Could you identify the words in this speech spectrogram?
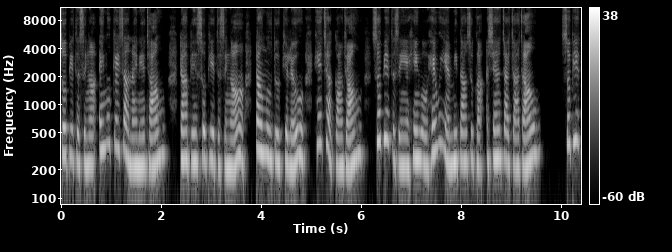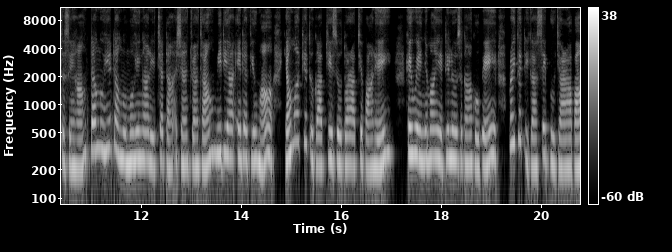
ဆိုပြစ်သစင်ကအိမ်မှုကိစ္စနိုင်တဲ့ကြောင့်ဒါပြင်ဆိုပြစ်သစင်ကတောင်ငူသူဖြစ်လို့ဟင်းချက်ကောင်းကြောင်းဆိုပြစ်သစင်ရဲ့ဟင်းကိုဟဲဝီရဲ့မိသားစုကအရန်ကြိုက်ကြကြောင်း ဆိုဗီယက်တစင်ဟာတောင်ငူရင်းတောင်ငူမိုဟင်းကားတွေချက်တာအရန်ကျွမ်းကြောင်းမီဒီယာအင်တာဗျူးမှာရောင်းမဖြစ်သူကဖြေဆိုသွားတာဖြစ်ပါတယ်။ဟိဝေညီမရဲ့ဒီလိုစကားကိုပဲပြည်သက်တွေကစိတ်ပူကြတာပါ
